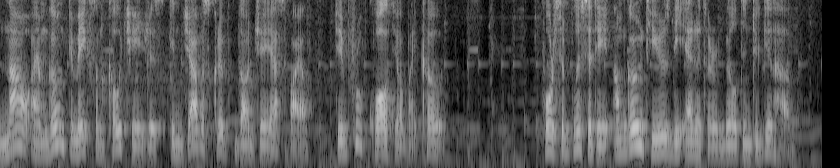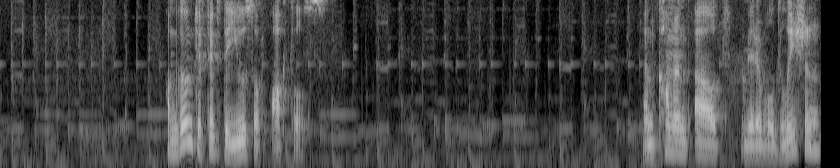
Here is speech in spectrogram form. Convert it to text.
Now I'm going to make some code changes in javascript.js file to improve quality of my code. For simplicity, I'm going to use the editor built into GitHub. I'm going to fix the use of octals. And comment out variable deletion.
